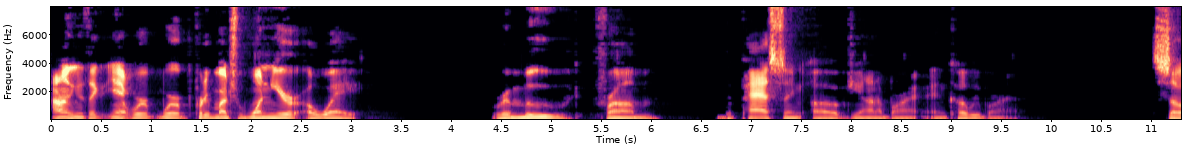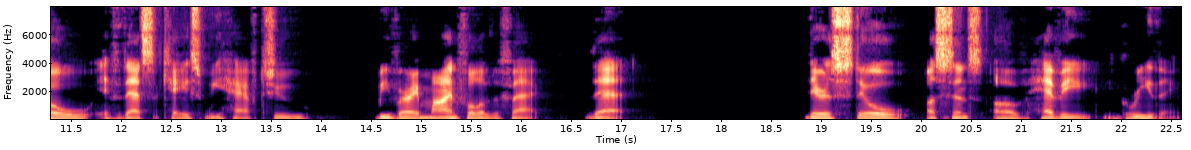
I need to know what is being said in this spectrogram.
I don't even think yeah, we're we're pretty much one year away removed from the passing of Gianna Bryant and Kobe Bryant. So if that's the case, we have to be very mindful of the fact that there is still a sense of heavy grieving.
